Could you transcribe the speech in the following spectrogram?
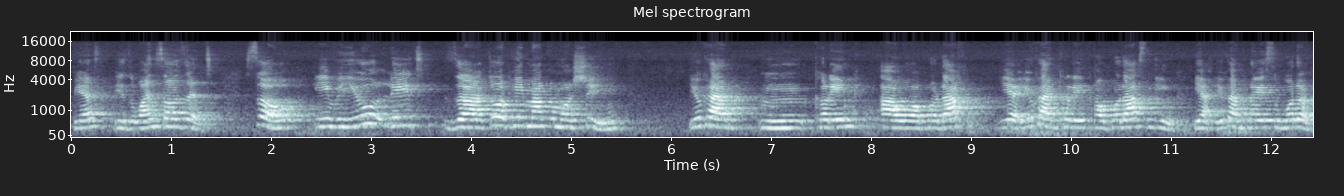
Yes, is one thousand. So if you need the dot peen marker machine, you can um, click our product. Yeah, you can click our product link. Yeah, you can place order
